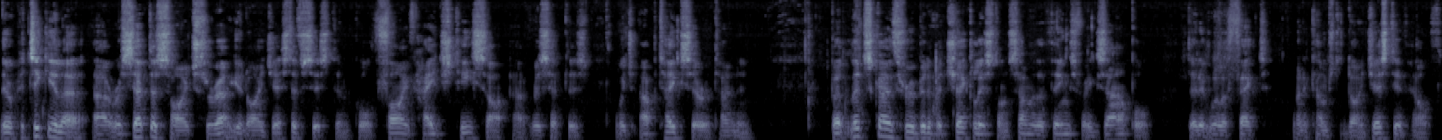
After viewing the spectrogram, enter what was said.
there are particular uh, receptor sites throughout your digestive system called 5-HT uh, receptors, which uptake serotonin. But let's go through a bit of a checklist on some of the things, for example, that it will affect when it comes to digestive health.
